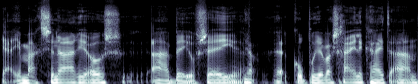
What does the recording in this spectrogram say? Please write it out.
ja, je maakt scenario's, A, B of C. Ja. Koppel je waarschijnlijkheid aan.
